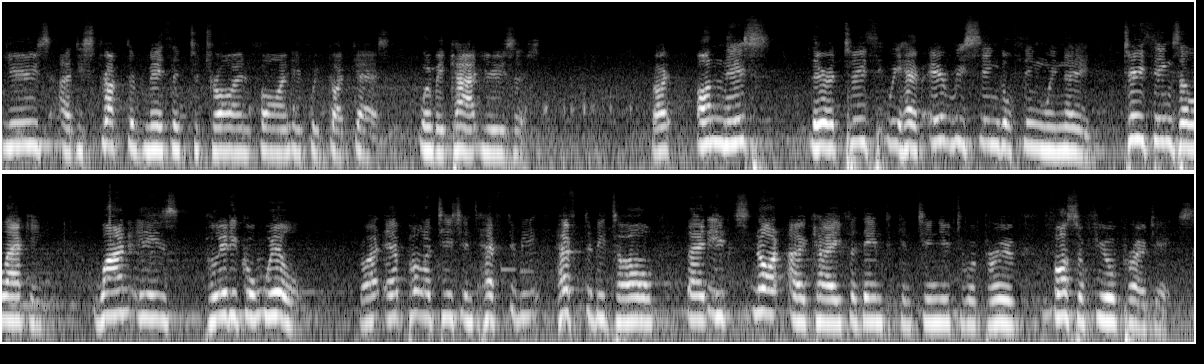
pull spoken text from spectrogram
use a destructive method to try and find if we've got gas when we can't use it? Right? On this, there are two, th- we have every single thing we need. Two things are lacking. One is political will, right? Our politicians have to be have to be told that it's not okay for them to continue to approve fossil fuel projects.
